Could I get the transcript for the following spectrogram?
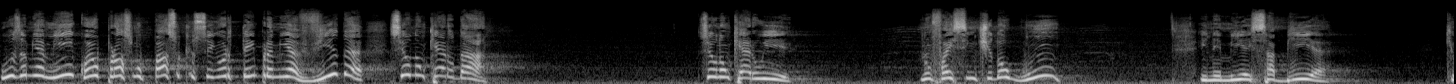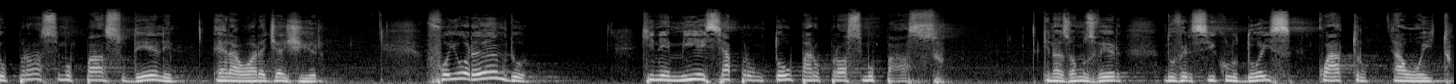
Usa-me a mim. Qual é o próximo passo que o Senhor tem para a minha vida se eu não quero dar? Se eu não quero ir? Não faz sentido algum. E Neemias sabia que o próximo passo dele era a hora de agir. Foi orando que Neemias se aprontou para o próximo passo, que nós vamos ver do versículo 2, 4 a 8.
